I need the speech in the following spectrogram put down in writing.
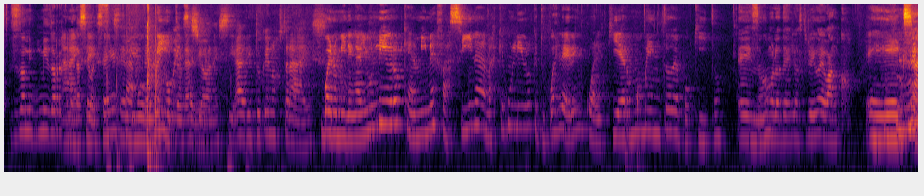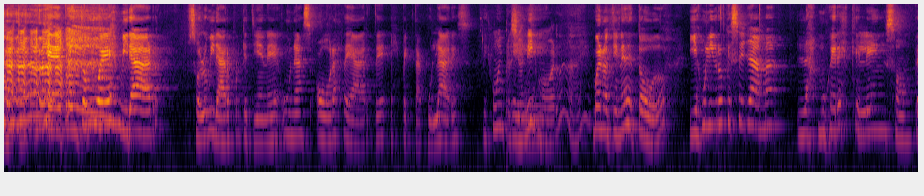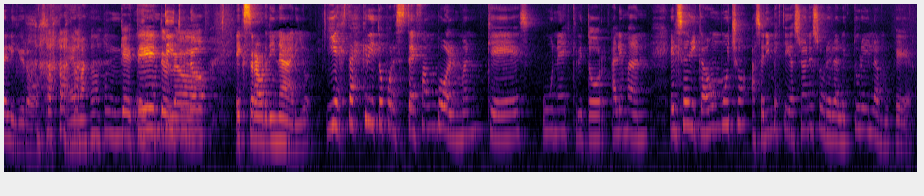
Esas son mis dos recomendaciones. Ay, sí, muy recomendaciones. Sí. Adri, ¿tú qué nos traes? Bueno, miren, hay un libro que a mí me fascina, además que es un libro que tú puedes leer en cualquier momento de poquito. Eso, como los de los que de banco. Exacto. que de pronto puedes mirar, solo mirar porque tiene unas obras de arte espectaculares. Es como impresionismo, eh, ¿verdad? Bueno, tiene de todo. Y es un libro que se llama las mujeres que leen son peligrosas. Además, un, ¿Qué título? extraordinario. Y está escrito por Stefan Bollman, que es un escritor alemán, él se dedicaba mucho a hacer investigaciones sobre la lectura y la mujer.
